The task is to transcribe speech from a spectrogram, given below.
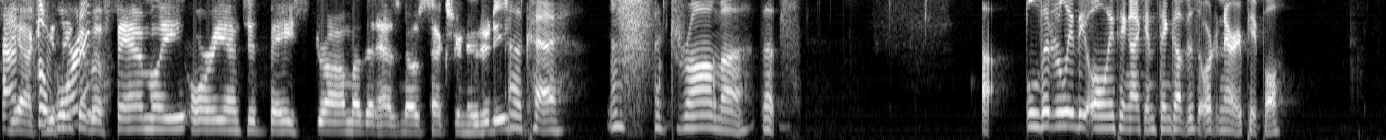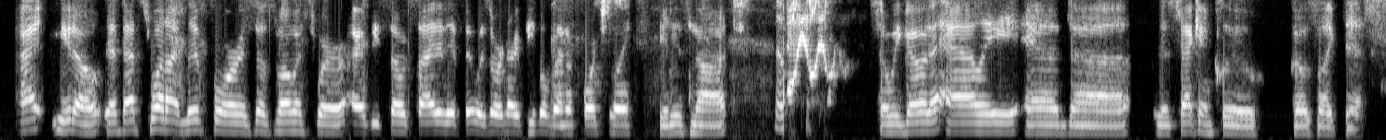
That's yeah, can the you think warning? of a family-oriented based drama that has no sex or nudity? Okay. a drama that's uh, literally the only thing I can think of is ordinary people. I, you know, that's what I live for is those moments where I'd be so excited if it was ordinary people, but unfortunately it is not. So we go to Allie, and uh, the second clue goes like this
